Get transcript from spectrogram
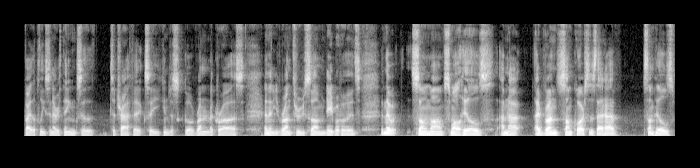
by the police and everything so to traffic, so you can just go running across, and then you run through some neighborhoods, and there were some um, small hills. I'm not. I've run some courses that have some hills,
